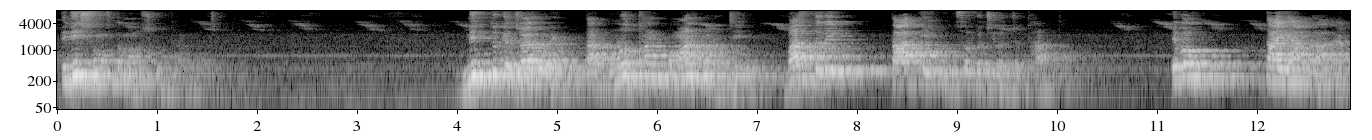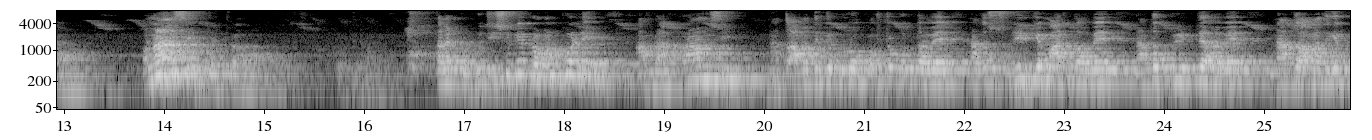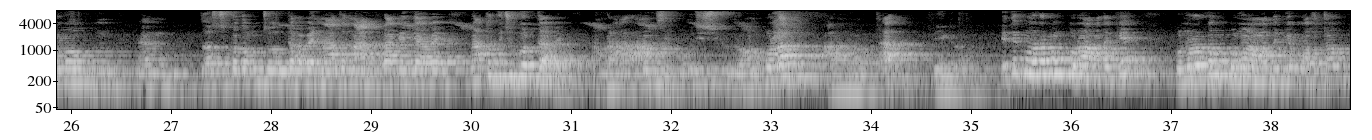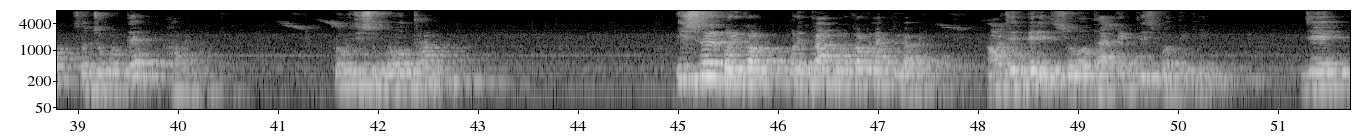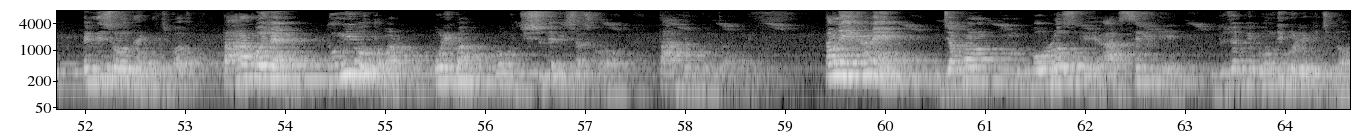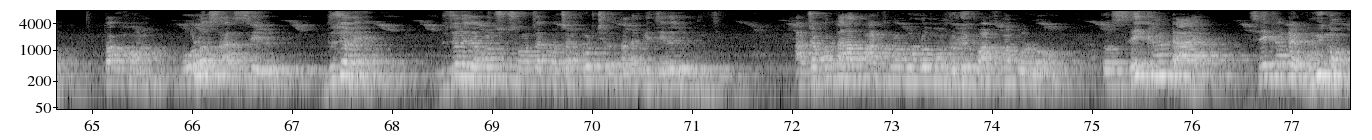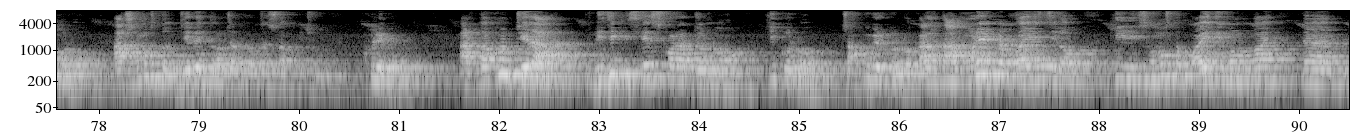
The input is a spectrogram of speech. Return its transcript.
তিনি সমস্ত মানুষকে উদ্ধার করেছেন। মৃত্যুকে জয় করে তার পুনরুত্থান প্রমাণ করে যে বাস্তবিক তার এই উৎসর্গ ছিল যথার্থ। এবং তাই আমরা এখন অনায়াসে পরিত্রাণ লাভ করতে পারি তাহলে প্রভু যিশুকে গ্রহণ করলে আমরা আরামসে না তো আমাদেরকে কোনো কষ্ট করতে হবে, না তো শরীরকে মারতে হবে, না তো পিটতে হবে, না তো আমাদেরকে কোনো দশ কদম চলতে হবে, না তো নাক ঘোড়া খেতে হবে, না তো কিছু করতে হবে। আমরা আরামসে প্রভু যিশুকে গ্রহণ করলাম আর আমরা উদ্ধার পেয়ে গেলাম। এতে কোনো রকম কোনো আমাদেরকে, কোনো রকম কোনো আমাদেরকে কষ্ট সহ্য করতে হবে না। প্রভু যিশু পুনরুত্থান। ঈশ্বরের পরিকল্প, পরিত্রাণ, পরিকল্পনা কীভাবে? আমরা যে পেরিত ষোলো অধ্যায়, একত্রিশ পদ দেখি, যে পেরিত ষোলো অধ্যায়, একত্রিশ পদ, তাহারা কইলেন তুমি ও তোমার পরিবার প্রভু যিশুকে বিশ্বাস করো পরিত্রাণ পাইবে তার মানে এখানে যখন পৌলসকে আর সিলকে দুজনকে বন্দি করে রেখেছিল, তখন পৌলস আর সিল দুজনে দুজনে যখন সুসমাচার প্রচার করছিল, তাদেরকে জেলে ধরে দিয়েছিল আর যখন তারা প্রার্থনা করল মণ্ডলীয় প্রার্থনা করল, তো সেইখানটায় সেইখানটায় ভূমিকম্প আর সমস্ত জেলের দরজা দরজা সব কিছু খুলে গেল। আর তখন জেলা নিজেকে শেষ করার জন্য কি করল? চাকু বের করল। কারণ তার মনে একটা ভয় এসেছিল কি সমস্ত কয়েদি মনে হয়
